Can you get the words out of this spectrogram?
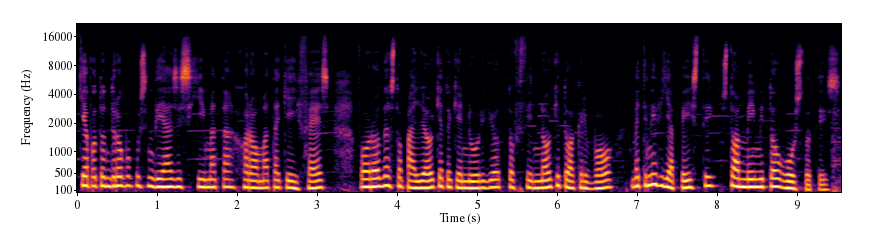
και από τον τρόπο που συνδυάζει σχήματα, χρώματα και υφές, φορώντας το παλιό και το καινούριο, το φθηνό και το ακριβό, με την ίδια πίστη στο αμίμητο γούστο της.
